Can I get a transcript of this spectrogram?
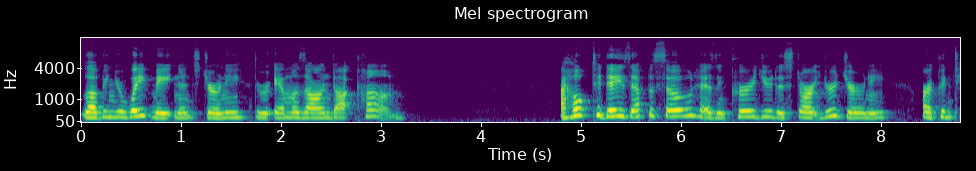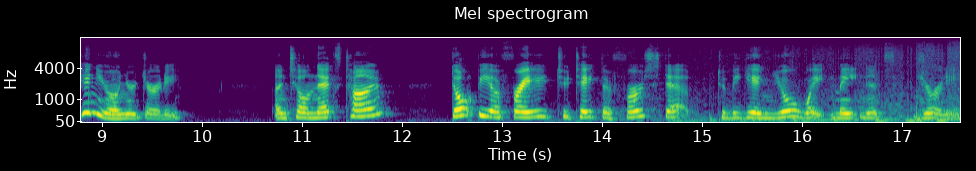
Loving Your Weight Maintenance Journey, through Amazon.com. I hope today's episode has encouraged you to start your journey or continue on your journey. Until next time, don't be afraid to take the first step to begin your weight maintenance journey.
